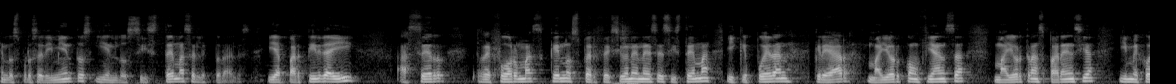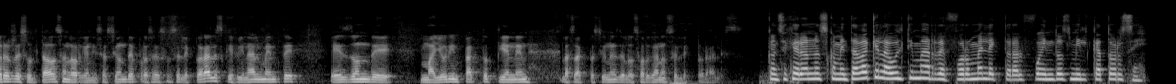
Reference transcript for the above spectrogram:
en los procedimientos y en los sistemas electorales. Y a partir de ahí hacer reformas que nos perfeccionen ese sistema y que puedan crear mayor confianza, mayor transparencia y mejores resultados en la organización de procesos electorales, que finalmente es donde mayor impacto tienen las actuaciones de los órganos electorales. Consejero, nos comentaba que la última reforma electoral fue en 2014.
